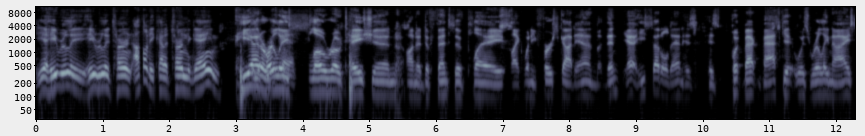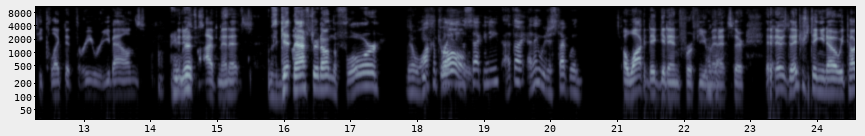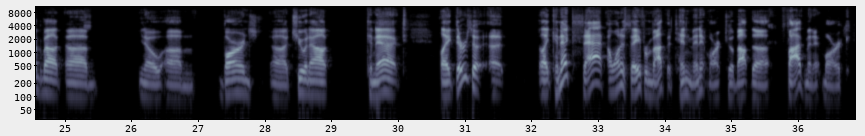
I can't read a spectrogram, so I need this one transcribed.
Yeah, he really he really turned. I thought he kind of turned the game. He had a really half. slow rotation on a defensive play, like when he first got in. But then, yeah, he settled in. His his putback basket was really nice. He collected three rebounds He in was, five minutes. was getting after it on the floor. Did a Walker play in the strong. second? E? I thought. I think we just stuck with. Awaka did get in for a few Okay. minutes there. It, it was interesting, you know. We talk about, uh, you know, um, Barnes uh, chewing out Knecht. Like there's a, a like Knecht sat, I want to say, from about the 10 minute mark to about the five minute mark.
